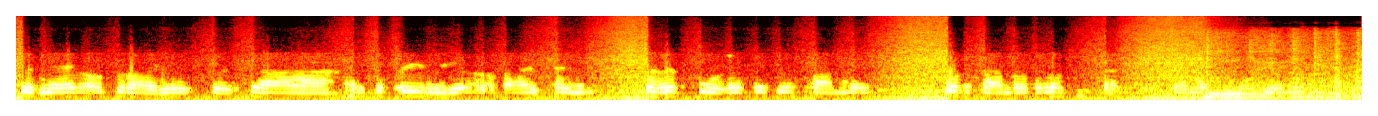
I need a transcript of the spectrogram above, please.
tener otra vez esa, ese privilegio ese, ese recurso que estamos cortando de los hospitales.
